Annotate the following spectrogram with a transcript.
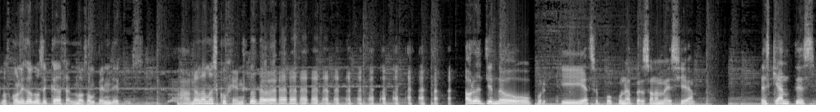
los conejos no se casan, no son pendejos. Nada más cogen. Ahora entiendo por qué hace poco una persona me decía, es que antes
